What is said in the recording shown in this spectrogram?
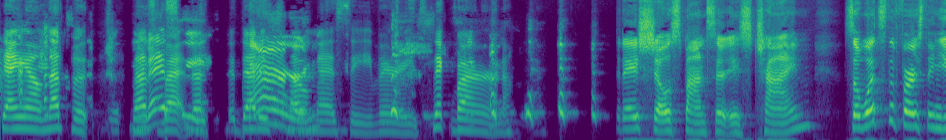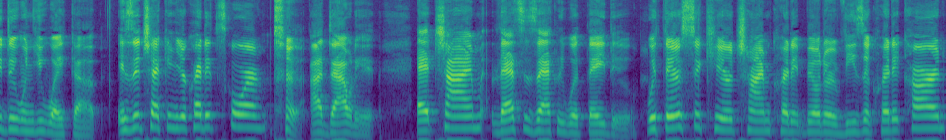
Damn, that's a that's bad. Messy. That, that is so messy. Very sick burn. Today's show sponsor is Chime. So, what's the first thing you do when you wake up? Is it checking your credit score? I doubt it. At Chime, that's exactly what they do. With their secure Chime Credit Builder Visa credit card,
